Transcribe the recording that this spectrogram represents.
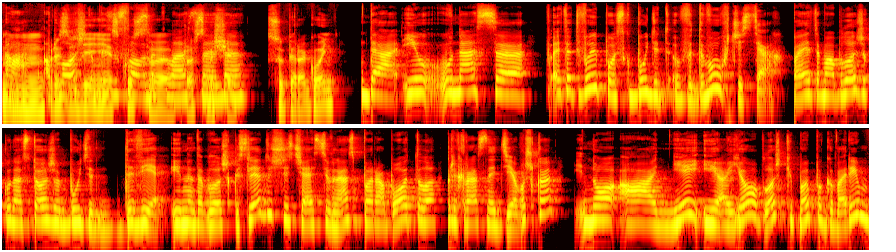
а, произведение искусства классная, просто вообще да. супер огонь. Да, и у нас э, этот выпуск будет в двух частях, поэтому обложек у нас тоже будет две. И над обложкой следующей части у нас поработала прекрасная девушка, но о ней и о ее обложке мы поговорим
